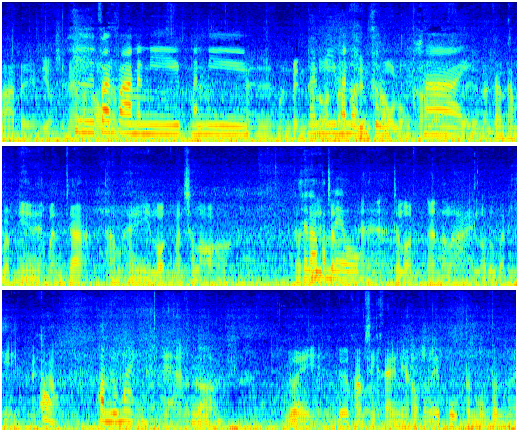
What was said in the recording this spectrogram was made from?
ลาดไปอย่างเดียวใช่ไหมคือแล้วเขฟานแบบ ฟานมันมีมันมี เออมันเป็นมัถนนนมีแบถบนนขึ้นสูงเขาลงเขาใช่เออแล้วการทำแบบนี้เนี่ยมันจะทำให้รถมันชะลอก็ชะลอความจะเร็ว อ่าจะลดอันตรายลดอุบัติเหตุนะคโอ้รับ ความรู้ใหม่เนี่ยแล้วก็อืมด้วยด้วยความซิกแซกเนี่ยเขาก็เลยปลูกต้นมงต้นไม้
